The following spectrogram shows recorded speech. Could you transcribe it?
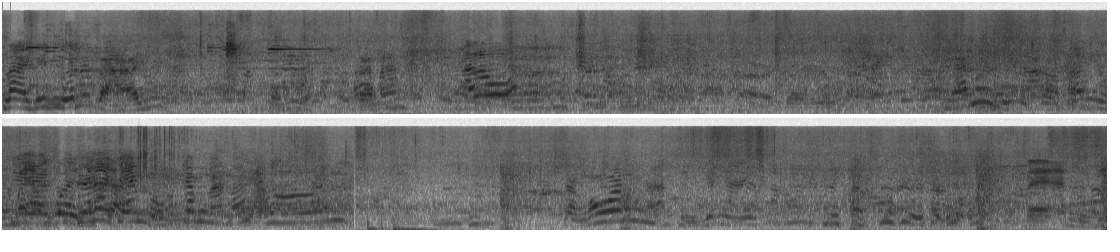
Lại cái đứa nó giả ấy. Alo. Mẹ quên Cái này cho em đủ 100 nghìn đấy chẳng ngon ăn thử biết ngay về ăn rồi đi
